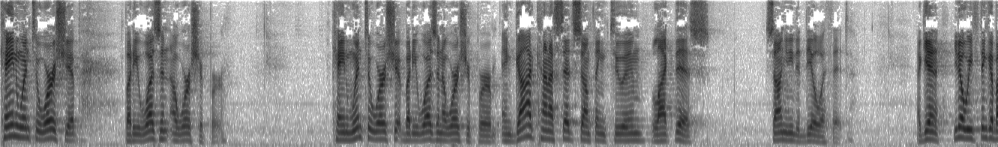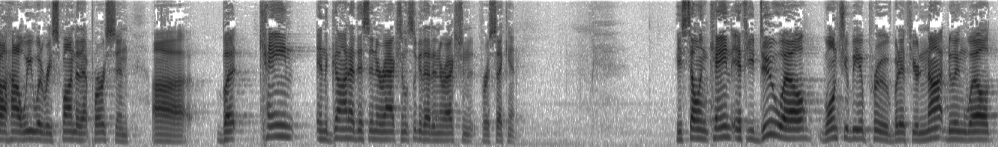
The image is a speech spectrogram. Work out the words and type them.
Cain went to worship, but he wasn't a worshiper. Cain went to worship, but he wasn't a worshiper. And God kind of said something to him like this Son, you need to deal with it. Again, you know, we think about how we would respond to that person, uh, but Cain and God had this interaction. Let's look at that interaction for a second. He's telling Cain, if you do well, won't you be approved? But if you're not doing well,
